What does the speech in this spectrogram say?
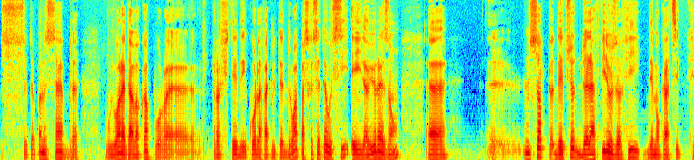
c'était pas nécessaire de vouloir être avocat pour euh, profiter des cours de la faculté de droit parce que c'était aussi, et il a eu raison, une sorte d'étude de la philosophie démocratique.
